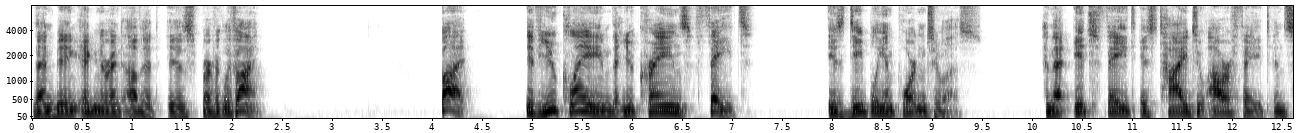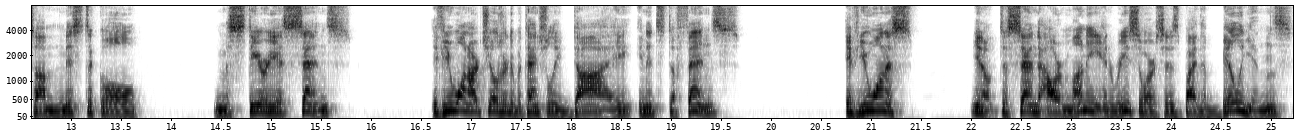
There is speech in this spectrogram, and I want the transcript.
then being ignorant of it is perfectly fine. But if you claim that Ukraine's fate is deeply important to us and that its fate is tied to our fate in some mystical, mysterious sense, if you want our children to potentially die in its defense, if you want us, you know, to send our money and resources by the billions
